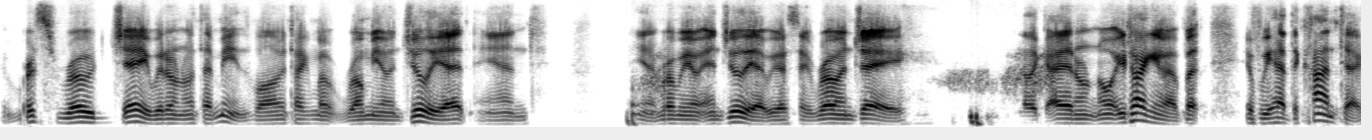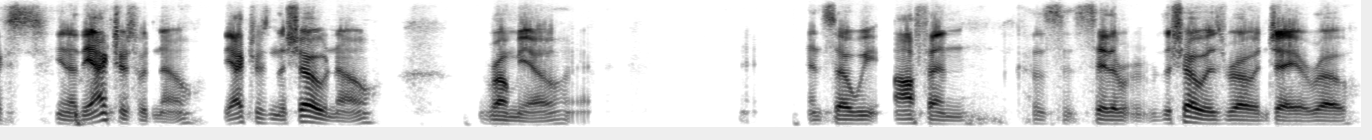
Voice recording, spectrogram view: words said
Where's road J? We don't know what that means. Well, I'm talking about Romeo and Juliet, and you know, Romeo and Juliet. We to say Ro and J. Like I don't know what you're talking about, but if we had the context, you know, the actors would know. The actors in the show know Romeo, and so we often, because say the, the show is row and J or row,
